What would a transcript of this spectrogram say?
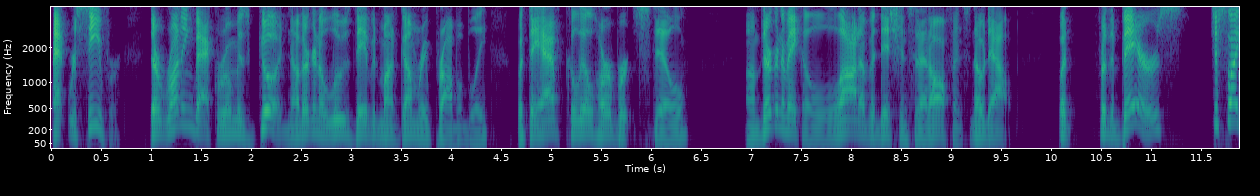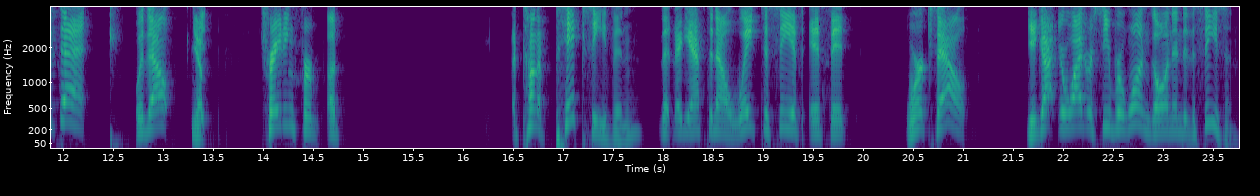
at receiver. Their running back room is good. Now they're going to lose David Montgomery probably, but they have Khalil Herbert still. Um, they're going to make a lot of additions to that offense, no doubt. But for the Bears, just like that, without yep. it, trading for a a ton of picks, even that, that you have to now wait to see if if it works out. You got your wide receiver one going into the season.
